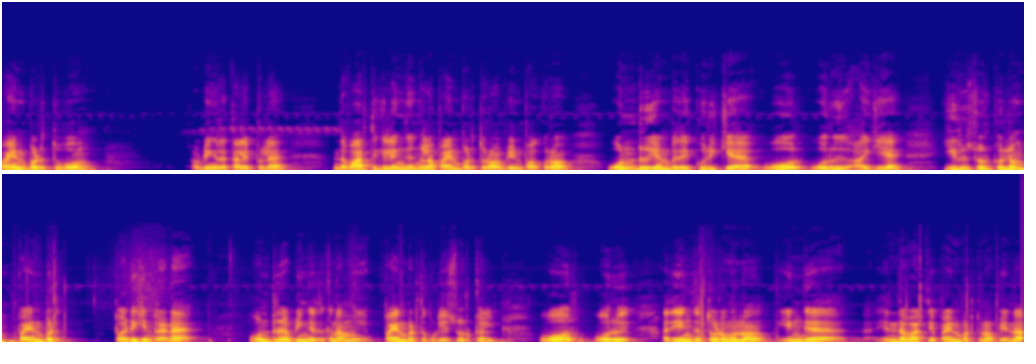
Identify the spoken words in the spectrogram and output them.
பயன்படுத்துவோம் அப்படிங்கிற தலைப்பில் இந்த வார்த்தைகள் எங்கெங்கெல்லாம் பயன்படுத்துகிறோம் அப்படின்னு பார்க்குறோம். ஒன்று என்பதை குறிக்க ஓர் ஒரு ஆகிய இரு சொற்களும் பயன்படுத்தப்படுகின்றன. ஒன்று அப்படிங்கிறதுக்கு நம்ம பயன்படுத்தக்கூடிய சொற்கள் ஓர் ஒரு. அது எங்கே தொடங்கணும்? எங்கே எந்த வார்த்தையை பயன்படுத்தணும் அப்படின்னா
